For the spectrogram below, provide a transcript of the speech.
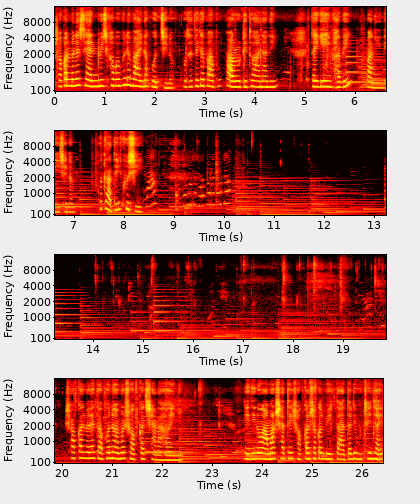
সকালবেলায় স্যান্ডউইচ খাব বলে বায়না করছিল। কোথা থেকে পাবো? পাউরুটি তো আনা নেই। তাই এইভাবেই বানিয়ে দিয়েছিলাম। ও তাতেই খুশি। সকালবেলায় তখনও আমার সব কাজ সারা হয়নি। যেদিন ও আমার সাথে সকাল সকাল বেশ তাড়াতাড়ি উঠে যায়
